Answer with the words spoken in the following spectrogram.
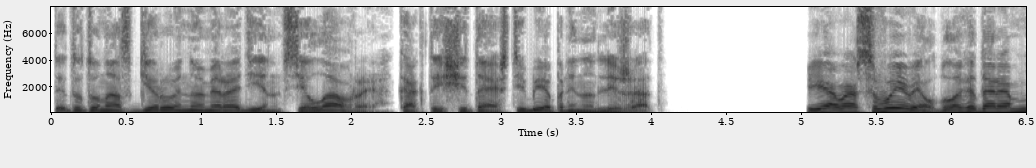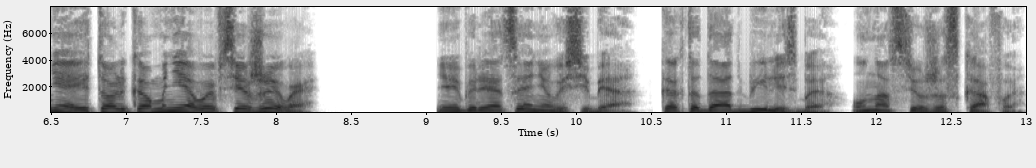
Ты тут у нас герой номер один, все лавры, как ты считаешь, тебе принадлежат». «Я вас вывел, благодаря мне, и только мне вы все живы!» «Не переоценивай себя. Как-то да отбились бы, у нас все же скафы.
